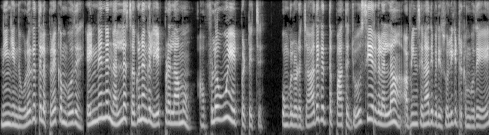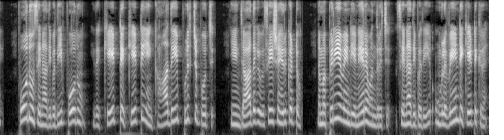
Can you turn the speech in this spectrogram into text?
நீங்க இந்த உலகத்துல பிறக்கும்போது என்னென்ன நல்ல சகுனங்கள் ஏற்படலாமோ அவ்வளவும் ஏற்பட்டுச்சு. உங்களோட ஜாதகத்தை பார்த்த ஜோசியர்கள் எல்லாம் அப்படின்னு சேனாதிபதி சொல்லிக்கிட்டு இருக்கும்போதே போதும் சேனாதிபதி போதும். இதை கேட்டு கேட்டு என் காதே புளிச்சு போச்சு. என் ஜாதக விசேஷம் இருக்கட்டும். நம்ம பிரிய வேண்டிய நேரம் வந்துருச்சு. சேனாதிபதி உங்களை வேண்டி கேட்டுக்கிறேன்.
